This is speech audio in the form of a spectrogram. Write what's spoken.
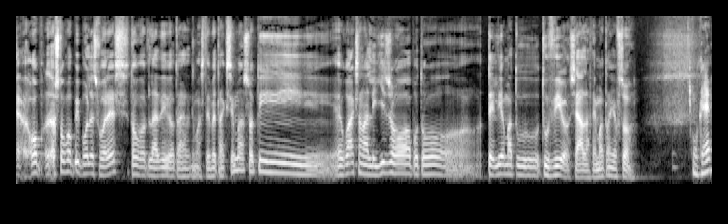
Ε, στο έχω πει πολλές φορές, δηλαδή όταν είμαστε μεταξύ μας, ότι εγώ άρχισα να λυγίζω από το τελείωμα του, του 2 σε άλλα θέματα γι' αυτό. Okay.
